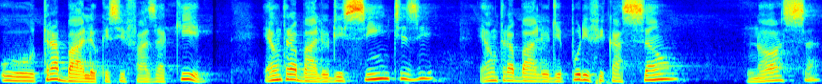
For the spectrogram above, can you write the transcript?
o trabalho que se faz aqui é um trabalho de síntese, é um trabalho de purificação nossa,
